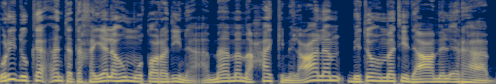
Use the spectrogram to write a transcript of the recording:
أريدك أن تتخيلهم مطاردين أمام محاكم العالم بتهمة دعم الإرهاب.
